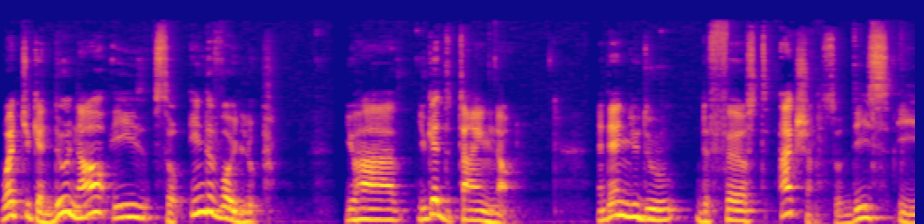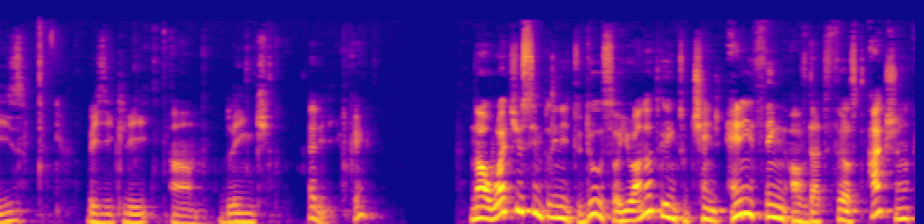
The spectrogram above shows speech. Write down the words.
What you can do now is, so in the void loop, you have, you get the time now, and then you do the first action. So this is basically um, blink LED, okay? Now what you simply need to do, so you are not going to change anything of that first action,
